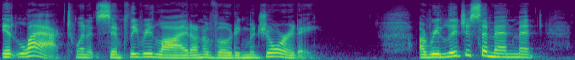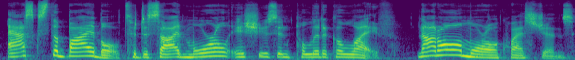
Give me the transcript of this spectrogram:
it lacked when it simply relied on a voting majority. A religious amendment asks the Bible to decide moral issues in political life, not all moral questions,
